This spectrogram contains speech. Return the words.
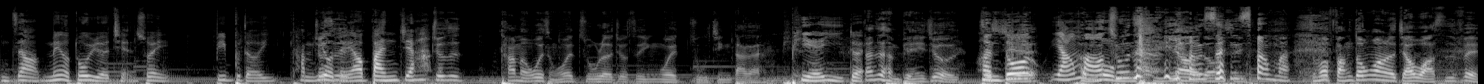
你知道没有多余的钱，所以逼不得已，他们又得要搬家，就是。就是他们为什么会租了？就是因为租金大概很便宜，对，但是很便宜就有很多羊毛出在羊身上嘛。什么房东忘了缴瓦斯费，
